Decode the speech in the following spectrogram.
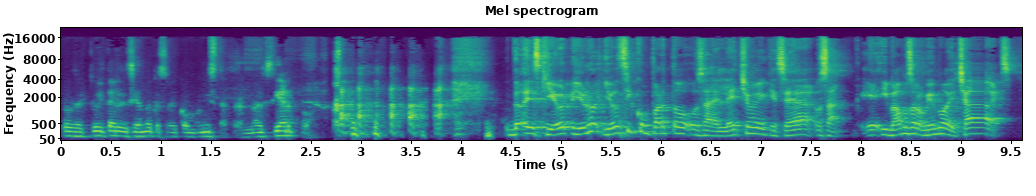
los de Twitter diciendo que soy comunista, pero no es cierto. no, es que yo, yo, no, yo sí comparto, o sea, el hecho de que sea, o sea, y vamos a lo mismo de Chávez,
